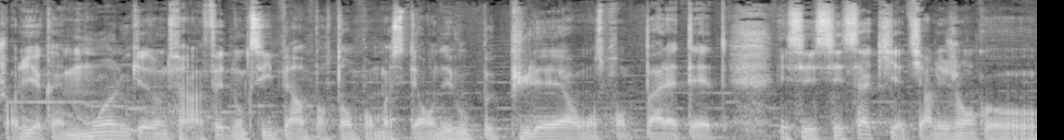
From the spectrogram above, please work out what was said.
Aujourd'hui, il y a quand même moins l'occasion de faire la fête, donc c'est hyper important pour moi. C'était rendez-vous populaire où on se prend pas la tête. Et c'est ça qui attire les gens. Au,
